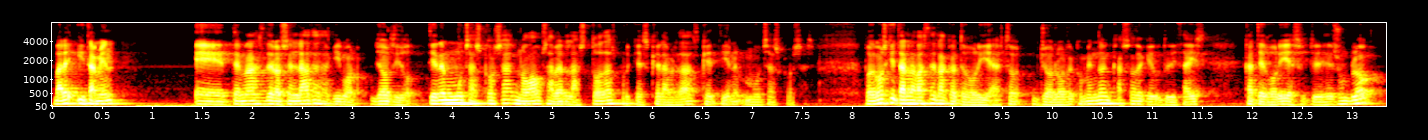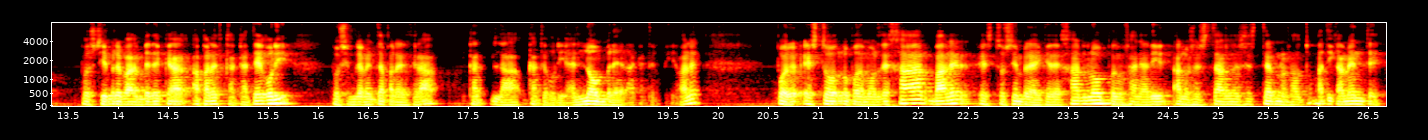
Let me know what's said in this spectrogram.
¿vale? Y también eh, temas de los enlaces, aquí, bueno, yo os digo, tienen muchas cosas, no vamos a verlas todas porque es que la verdad es que tienen muchas cosas. Podemos quitar la base de la categoría, esto yo lo recomiendo en caso de que utilizáis categorías, si utilizáis un blog, pues siempre va, en vez de que aparezca category, pues simplemente aparecerá la categoría, el nombre de la categoría, ¿vale? Pues esto lo podemos dejar, ¿vale? Esto siempre hay que dejarlo. Podemos añadir a los styles externos automáticamente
